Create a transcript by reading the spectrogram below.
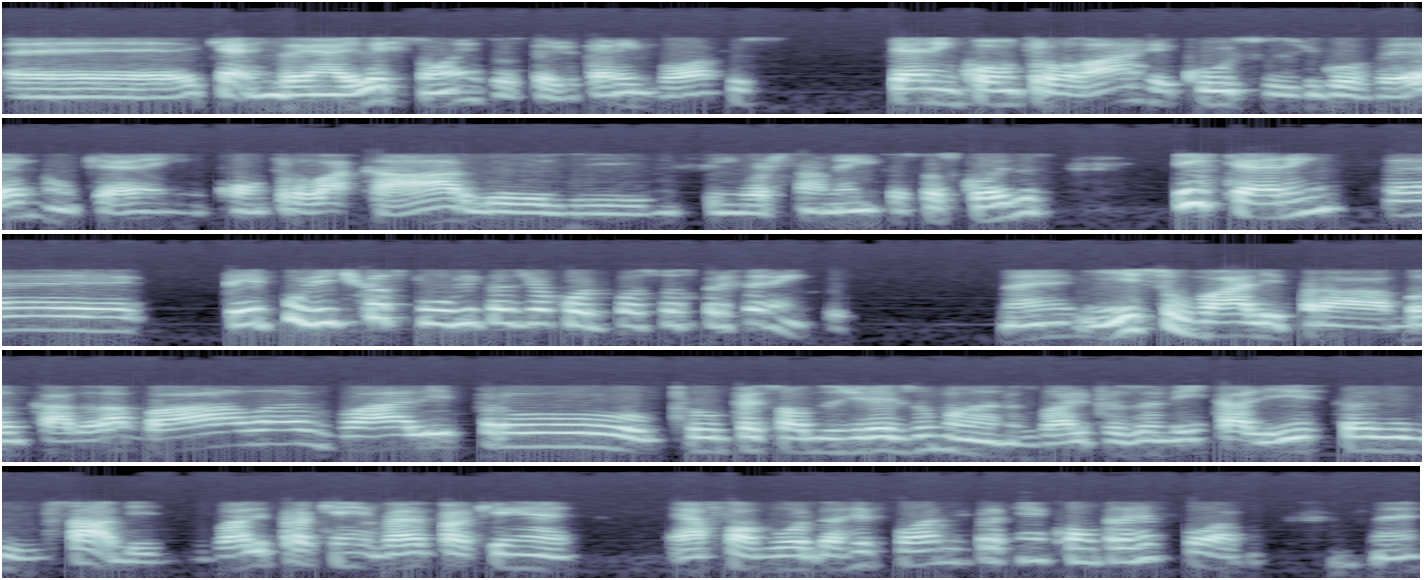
É, querem ganhar eleições, ou seja, querem votos, querem controlar recursos de governo, querem controlar cargos e, enfim, orçamento, essas coisas, e querem é, ter políticas públicas de acordo com as suas preferências. Né? E isso vale para a bancada da bala, vale para o pessoal dos direitos humanos, vale para os ambientalistas, sabe? Vale para quem vai para quem é, é, a favor da reforma e para quem é contra a reforma, né?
